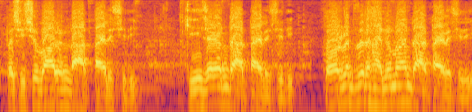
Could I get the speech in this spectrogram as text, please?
ഇപ്പൊ ശിശുപാലന്റെ ആട്ടായാലും ശരി കീചകന്റെ ആട്ടായാലും ശരി തോരണത്തിന് ഹനുമാന്റെ ആട്ടായാലും ശരി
